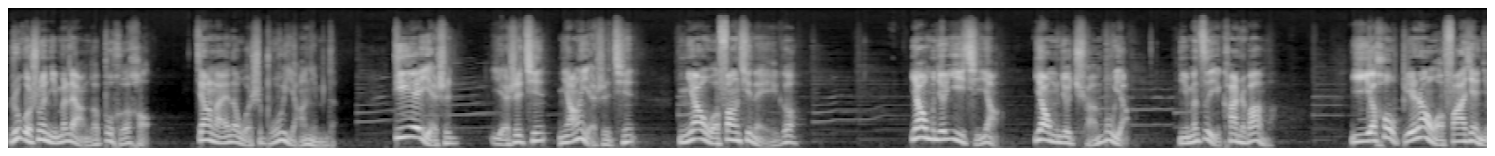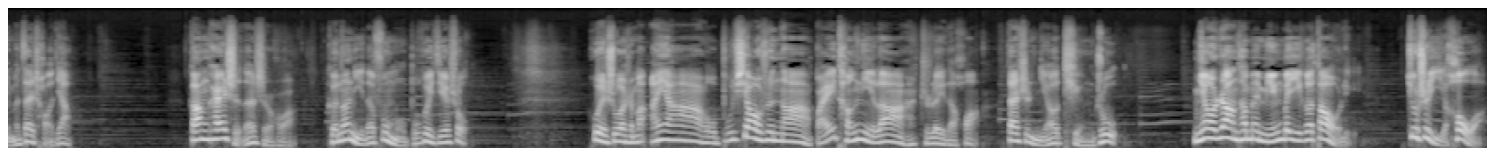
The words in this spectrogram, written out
如果说你们两个不和好，将来呢，我是不会养你们的。爹也是也是亲，娘也是亲，你要我放弃哪一个？要么就一起养，要么就全部养，你们自己看着办吧。以后别让我发现你们在吵架。刚开始的时候啊，可能你的父母不会接受，会说什么“哎呀，我不孝顺呐，白疼你了”之类的话。但是你要挺住，你要让他们明白一个道理，就是以后啊，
